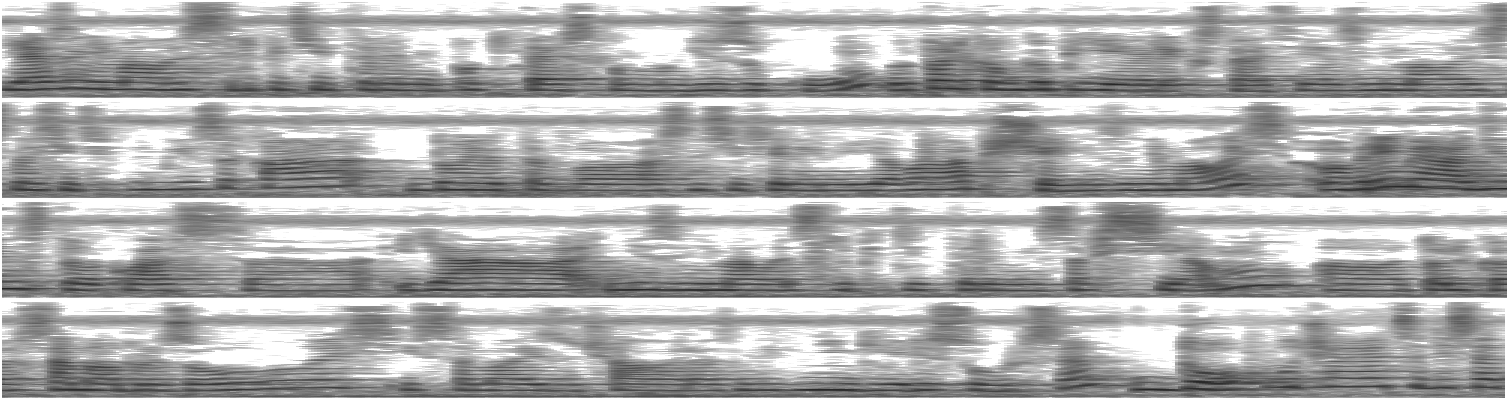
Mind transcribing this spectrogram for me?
я занималась с репетиторами по китайскому языку. Только в Гапьере, кстати, я занималась с носителями языка. До этого с носителями я вообще не занималась. Во время 11 класса я не занималась с репетиторами совсем, а только самообразовывалась и сама изучала разные книги и ресурсы. До, получается, 10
